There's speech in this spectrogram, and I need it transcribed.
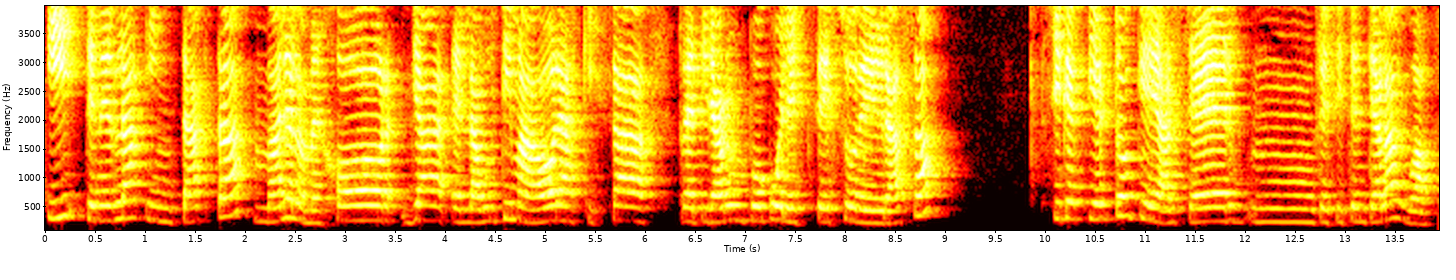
y tenerla intacta, ¿vale? A lo mejor ya en las últimas horas quizá retirar un poco el exceso de grasa. Sí que es cierto que al ser mm, resistente al agua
